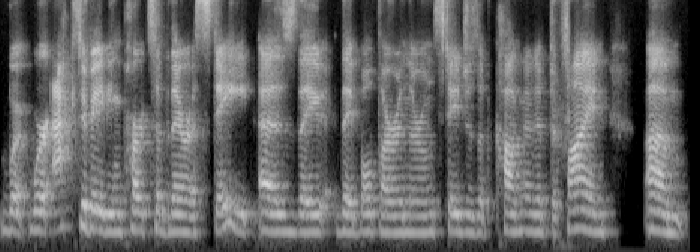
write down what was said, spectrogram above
we're activating parts of their estate as they they both are in their own stages of cognitive decline. Um,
